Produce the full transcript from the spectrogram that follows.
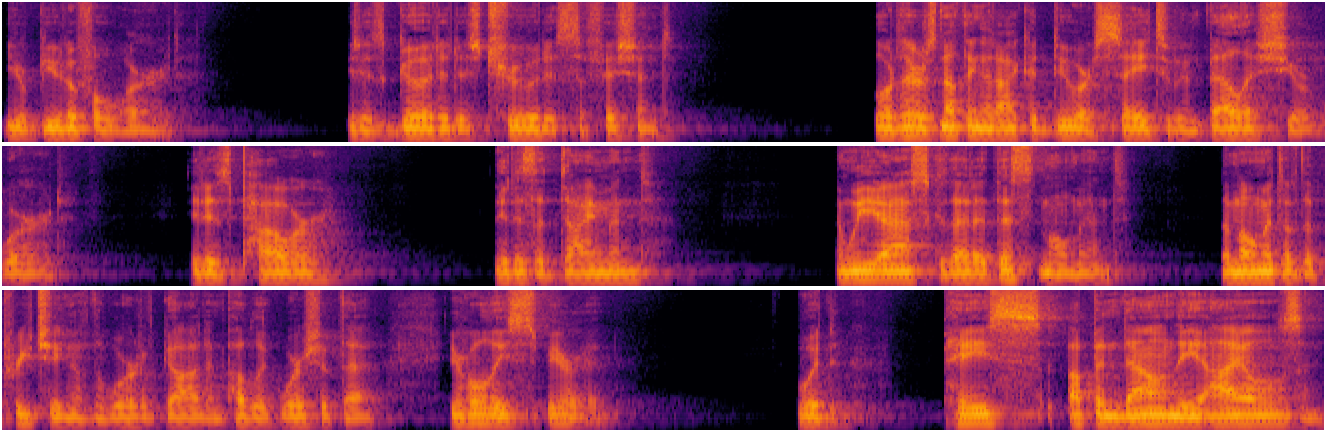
your beautiful word. It is good, it is true, it is sufficient. Lord, there is nothing that I could do or say to embellish your word. It is power, it is a diamond. And we ask that at this moment, the moment of the preaching of the word of God in public worship, that your Holy Spirit would pace up and down the aisles and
